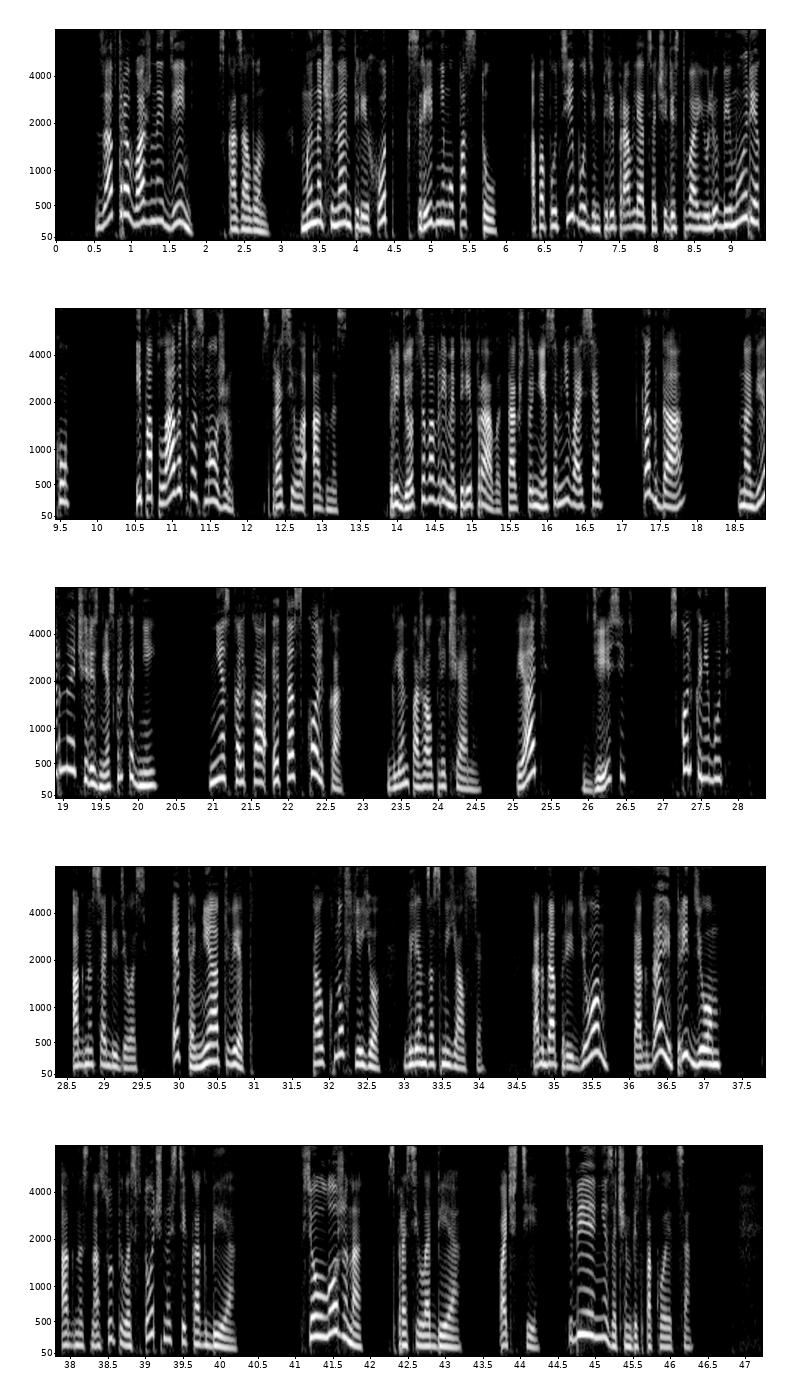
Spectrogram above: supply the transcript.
«Завтра важный день», — сказал он мы начинаем переход к среднему посту, а по пути будем переправляться через твою любимую реку». «И поплавать мы сможем?» — спросила Агнес. «Придется во время переправы, так что не сомневайся». «Когда?» «Наверное, через несколько дней». «Несколько — это сколько?» Глен пожал плечами. «Пять? Десять? Сколько-нибудь?» Агнес обиделась. «Это не ответ. Толкнув ее, Глен засмеялся. «Когда придем, тогда и придем». Агнес насупилась в точности, как Беа. «Все уложено?» — спросила Беа. «Почти. Тебе незачем беспокоиться».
